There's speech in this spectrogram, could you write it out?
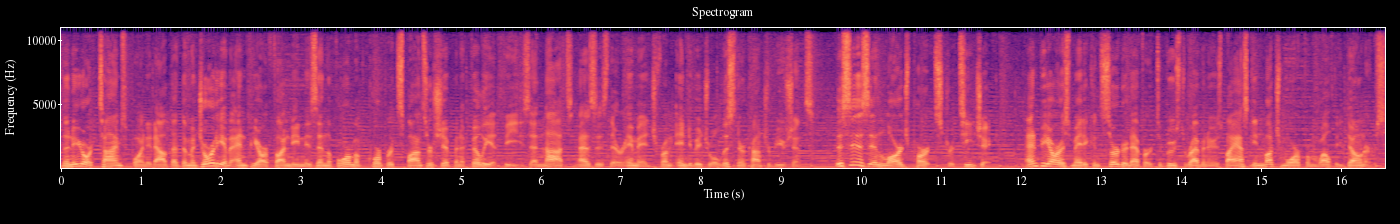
The New York Times pointed out that the majority of NPR funding is in the form of corporate sponsorship and affiliate fees, and not, as is their image, from individual listener contributions. This is in large part strategic. NPR has made a concerted effort to boost revenues by asking much more from wealthy donors.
